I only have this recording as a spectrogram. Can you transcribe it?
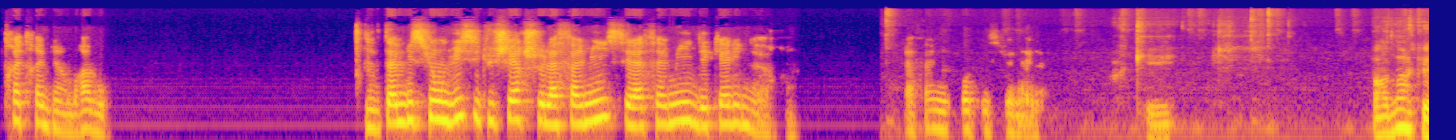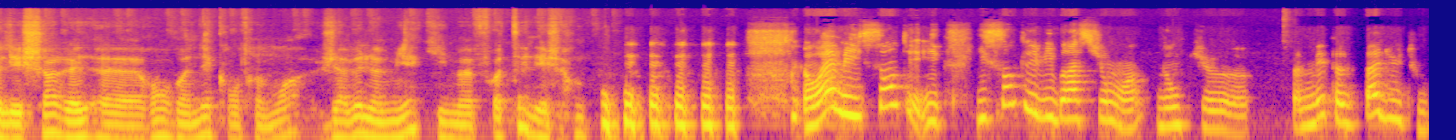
Très, très bien. Bravo. Ta mission de vie, si tu cherches la famille, c'est la famille des câlineurs, la famille professionnelle. Pendant que les chats euh, ronronnaient contre moi, j'avais le mien qui me frottait les jambes. ouais, mais ils sentent, ils, sentent les vibrations, hein. donc euh, ça ne m'étonne pas du tout.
